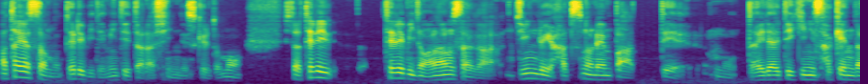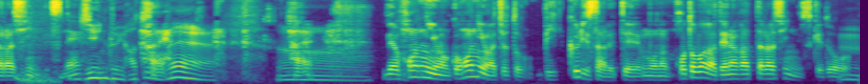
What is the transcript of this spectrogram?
まあ、タイヤさんもテレビで見てたらしいんですけれども、そしたらテレテレビのアナウンサーが人類初の連覇って、もう大々的に叫んだらしいんですね。人類初のね。はい。はい、で、本人は、ご本人はちょっとびっくりされて、もうなんか言葉が出なかったらしいんですけど、うん、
